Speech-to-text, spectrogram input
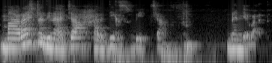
महाराष्ट्र दिनाच्या हार्दिक शुभेच्छा. धन्यवाद.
